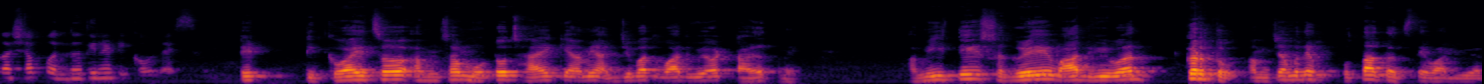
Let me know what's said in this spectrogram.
कशा पद्धतीने टिकवलंयस ते टिकवायचं आमचा मोटोच आहे की आम्ही अजिबात वादविवाद टाळत नाही. आम्ही ते सगळे वादविवाद करतो. आमच्यामध्ये होतातच ते वादविवाद.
